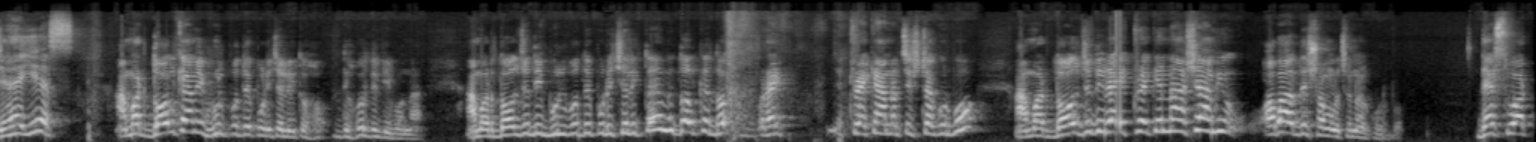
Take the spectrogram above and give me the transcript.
যে হ্যাঁ ইয়েস আমার দলকে আমি ভুল পথে পরিচালিত হতে দিব না। আমার দল যদি ভুল পথে পরিচালিত আমি দলকে রাইট ট্র্যাকে আনার চেষ্টা করব। আমার দল যদি রাইট ট্র্যাকে না আসে, আমি অবাধে সমালোচনা করব। দ্যাটস হোয়াট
